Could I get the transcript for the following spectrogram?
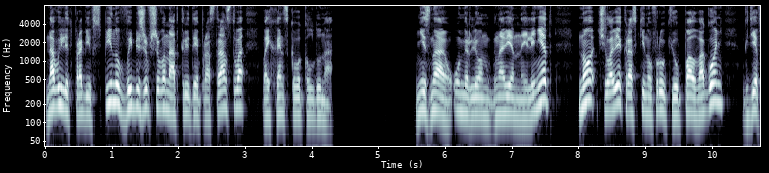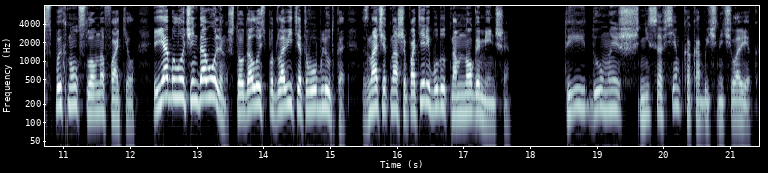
на вылет пробив спину выбежавшего на открытое пространство вайхенского колдуна. Не знаю, умер ли он мгновенно или нет, но человек, раскинув руки, упал в огонь, где вспыхнул словно факел. И я был очень доволен, что удалось подловить этого ублюдка, значит, наши потери будут намного меньше. Ты думаешь не совсем как обычный человек.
